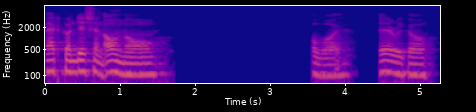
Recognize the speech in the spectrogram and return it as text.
bad condition. Oh no. Oh boy. There we go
